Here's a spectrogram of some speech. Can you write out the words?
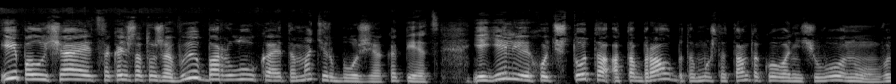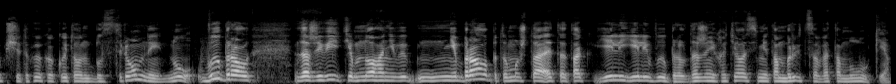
И получается, конечно, тоже выбор лука, это матерь божья, капец. Я еле хоть что-то отобрал, потому что там такого ничего, ну, вообще такой какой-то он был стрёмный. Ну, выбрал, даже, видите, много не, не брал, потому что это так еле-еле выбрал. Даже не хотелось мне там рыться в этом луке.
